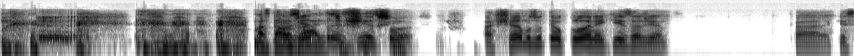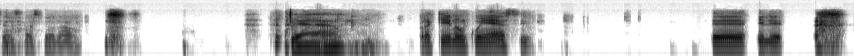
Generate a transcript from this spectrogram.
Mas dá os ares, Francisco, achamos o teu clone aqui, sargento. Cara, que sensacional. É. Para quem não conhece, é, ele.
